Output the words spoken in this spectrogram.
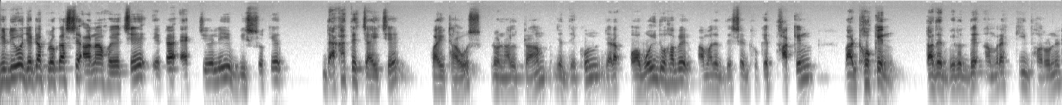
ভিডিও যেটা প্রকাশ্যে আনা হয়েছে, এটা অ্যাকচুয়ালি বিশ্বকে দেখাতে চাইছে। হোয়াইট হাউস, ডোনাল্ড ট্রাম্প, যে দেখুন যারা অবৈধভাবে আমাদের দেশে ঢুকে থাকেন বা ঢোকেন, তাদের বিরুদ্ধে আমরা কি ধরনের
